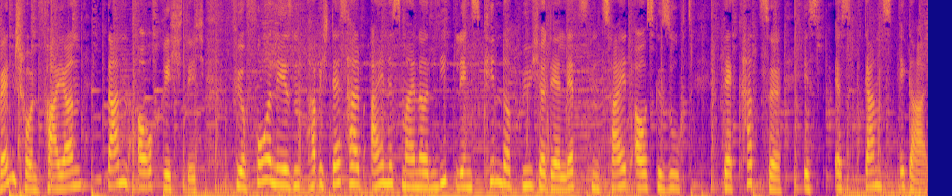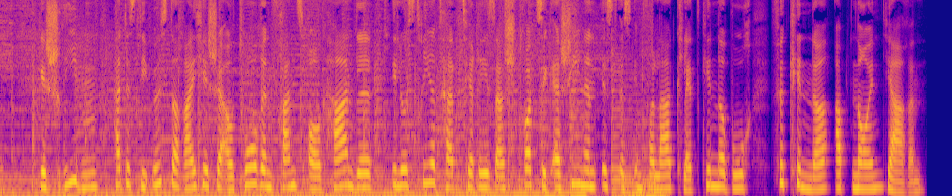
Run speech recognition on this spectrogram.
Wenn schon feiern, dann auch richtig. Für Vorlesen habe ich deshalb eines meiner Lieblingskinderbücher der letzten Zeit ausgesucht. Der Katze ist es ganz egal. Geschrieben hat es die österreichische Autorin Franz Org Handel, illustriert hat Theresa Strotzig, erschienen ist es im Verlag Klett Kinderbuch für Kinder ab neun Jahren.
